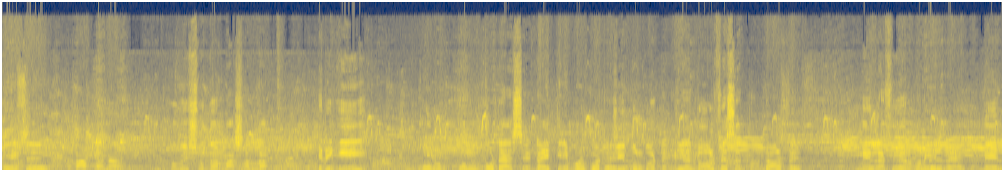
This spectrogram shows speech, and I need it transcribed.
কিসে পাপানা খুবই সুন্দর মাশাল্লাহ এটা কি কোন কোন কোটে আছে ভাই ট্রিপল কোটের ট্রিপল কোটে এটা। ডলফেসে তো? ডলফেস মেল না ফিমেল Male ভাই মেল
